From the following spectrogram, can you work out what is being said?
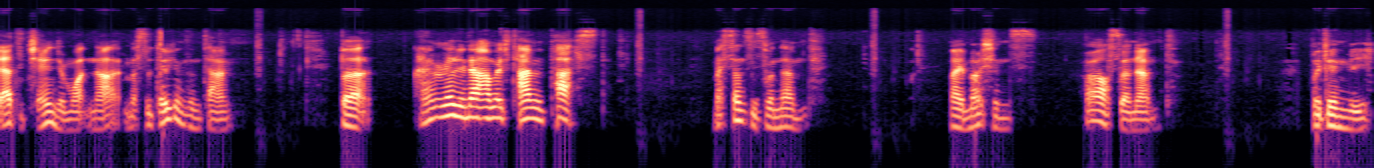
They had to change and whatnot. It must have taken some time. But I don't really know how much time had passed. My senses were numbed. My emotions were also numbed. Within me,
